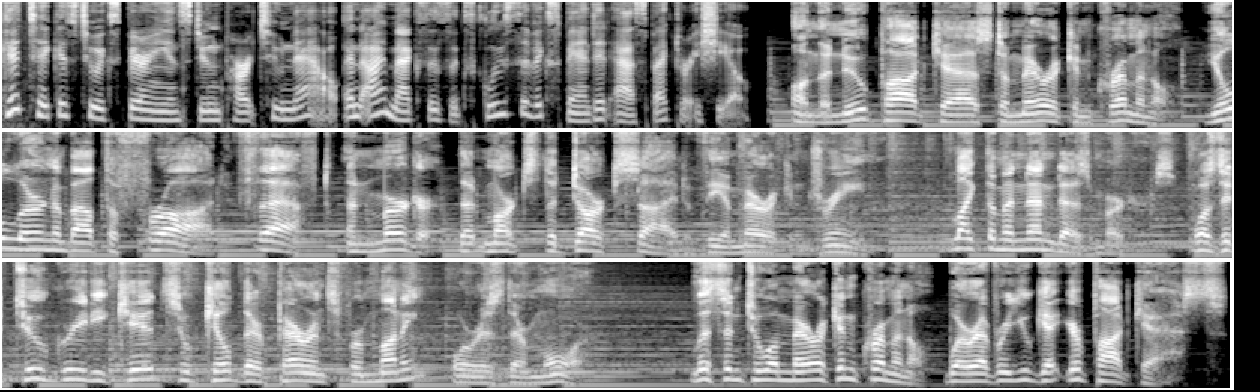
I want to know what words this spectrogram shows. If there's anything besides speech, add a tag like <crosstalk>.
Get tickets to experience Dune Part 2 now and IMAX's exclusive expanded aspect ratio. On the new podcast, American Criminal, you'll learn about the fraud, theft, and murder that marks the dark side of the American dream. Like the Menendez murders. Was it two greedy kids who killed their parents for money, or is there more? Listen to American Criminal wherever you get your podcasts.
